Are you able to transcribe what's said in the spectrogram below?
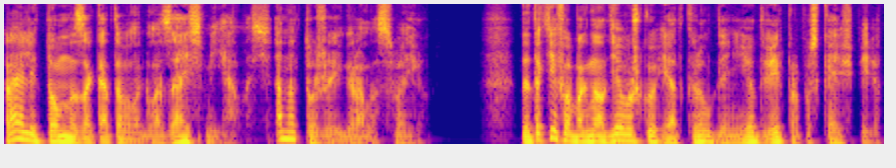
Райли томно закатывала глаза и смеялась. Она тоже играла свою. Детектив обогнал девушку и открыл для нее дверь, пропуская вперед.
